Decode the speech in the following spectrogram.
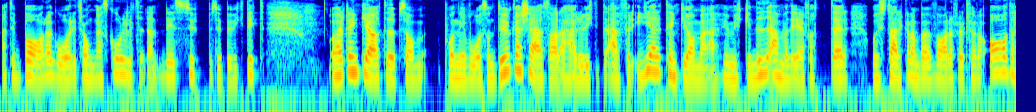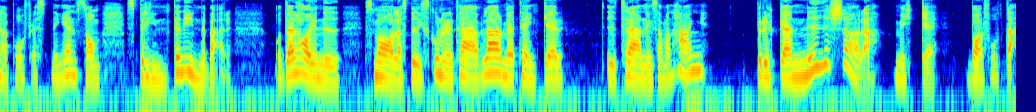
Att vi bara går i trånga skor hela tiden. Det är super, super viktigt. Och här tänker jag typ som på en nivå som du kanske är Sara här, hur viktigt det är för er tänker jag med. Hur mycket ni använder era fötter och hur starka de behöver vara för att klara av den här påfrestningen som sprinten innebär. Och där har ju ni smala spikskor när ni tävlar men jag tänker i träningssammanhang. Brukar ni köra mycket barfota?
